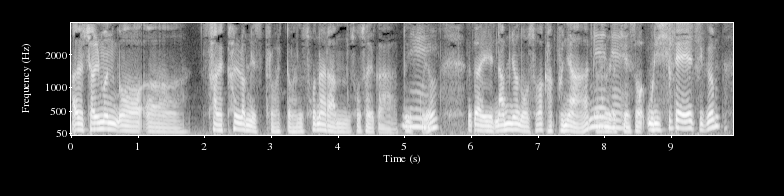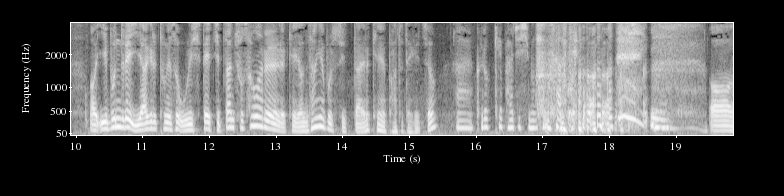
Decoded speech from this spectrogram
아주 젊은 어, 어 사회 칼럼니스트로 활동하는 소나람 소설가도 네. 있고요. 그러니까 이 남녀노소와 각 분야별로 네, 네. 이렇게 해서 우리 시대에 지금 어, 이분들의 이야기를 통해서 우리 시대의 집단추 생활을 이렇게 연상해 볼 수 있다 이렇게 봐도 되겠죠? 아 그렇게 봐주시면 감사하죠. 예. 어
